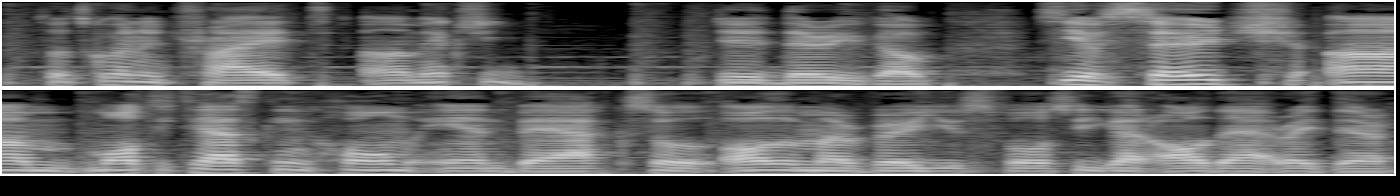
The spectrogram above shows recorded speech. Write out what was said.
So let's go ahead and try it. Um, actually did, there you go. So you have search, um, multitasking, home, and back. So all of them are very useful. So you got all that right there.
